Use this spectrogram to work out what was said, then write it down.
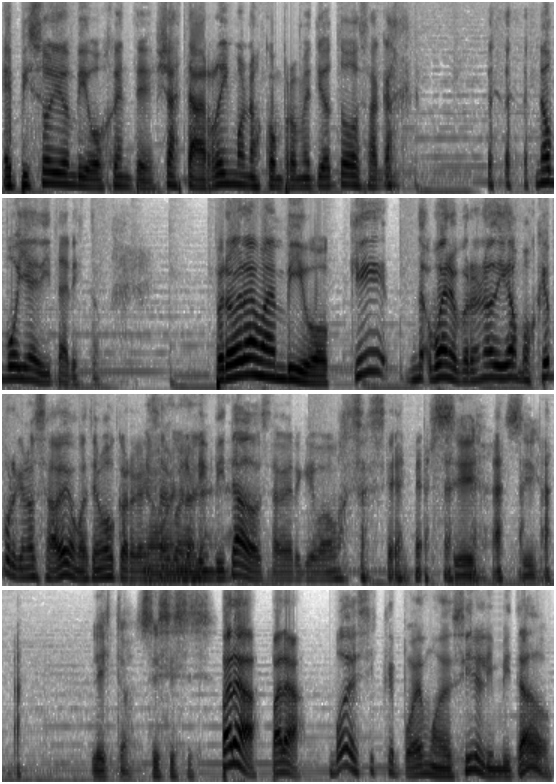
episodio en vivo, gente. Ya está, Raymond nos comprometió a todos acá. no voy a editar esto. Programa en vivo. ¿Qué? bueno, pero no digamos qué porque no sabemos. Tenemos que organizar con los invitados a ver qué vamos a hacer. Sí, sí. Listo. Sí, sí, sí. Pará, pará. ¿Vos decís que podemos decir el invitado?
